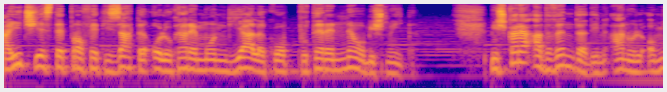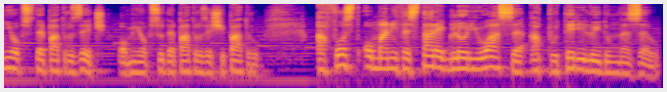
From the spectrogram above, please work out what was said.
Aici este profetizată o lucrare mondială cu o putere neobișnuită. Mișcarea adventă din anul 1840-1844 a fost o manifestare glorioasă a puterii lui Dumnezeu.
